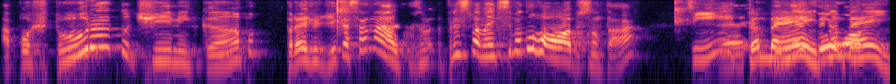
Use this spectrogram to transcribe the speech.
A postura do time em campo prejudica essa análise, principalmente em cima do Robson, tá? Sim, é, também, também,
